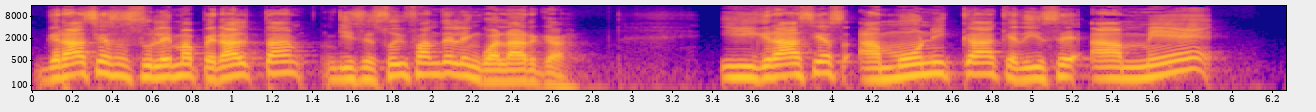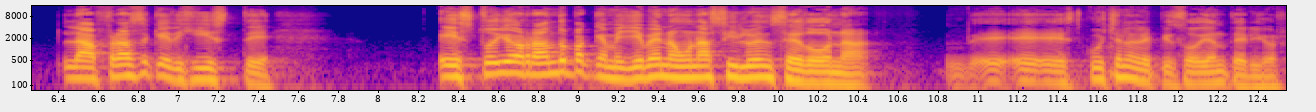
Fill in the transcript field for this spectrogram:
Gracias a Zulema Peralta. Dice, soy fan de Lengua Larga. Y gracias a Mónica que dice, amé la frase que dijiste. Estoy ahorrando para que me lleven a un asilo en Sedona. Eh, eh, escuchen el episodio anterior.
